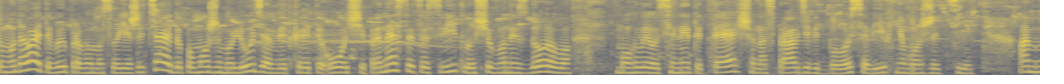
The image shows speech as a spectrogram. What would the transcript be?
Тому давайте виправимо своє життя і допоможемо людям відкрити очі, принести це світло, щоб вони здорово могли оцінити те, що насправді відбулося в їхньому житті. Амінь.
